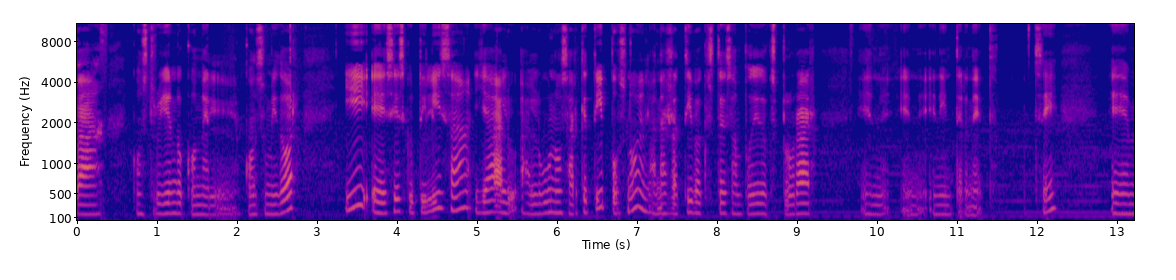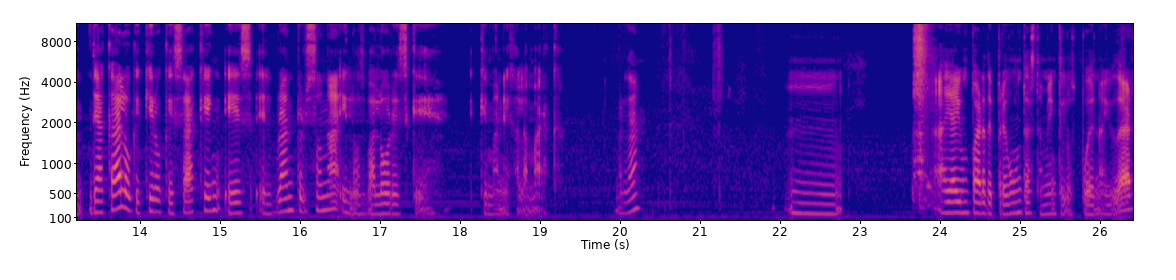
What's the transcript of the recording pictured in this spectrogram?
va construyendo con el consumidor y eh, si es que utiliza ya algunos arquetipos ¿no? en la narrativa que ustedes han podido explorar en, en, internet. ¿sí? Em, de acá lo que quiero que saquen es el brand persona y los valores que, que maneja la marca, ¿verdad? Mm, ahí hay un par de preguntas también que los pueden ayudar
